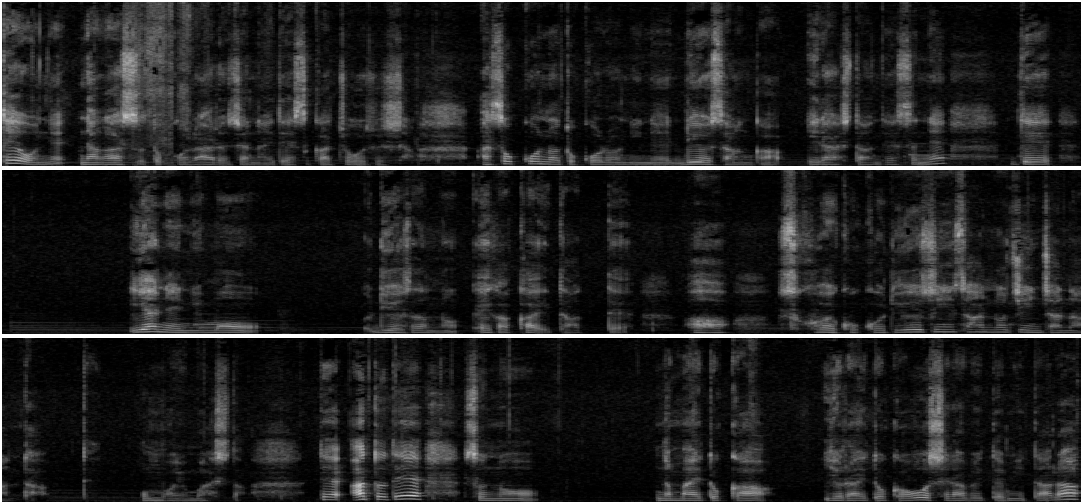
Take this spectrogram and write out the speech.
手をね流すところあるじゃないですか長寿者。あそこのところにね龍さんがいらしたんですね。で屋根にも龍さんの絵が描いてあってあすごいここ龍神さんの神社なんだって思いましたで後でその名前とか由来とかを調べてみたら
